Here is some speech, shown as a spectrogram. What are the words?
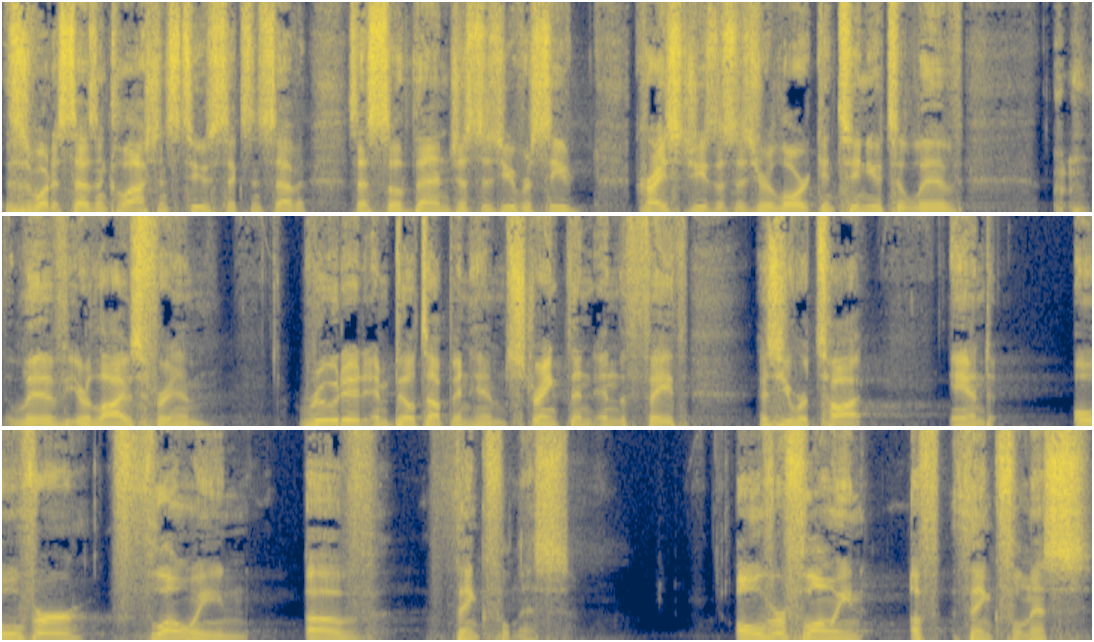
This is what it says in Colossians 2, 6 and 7. It says, So then, just as you've received Christ Jesus as your Lord, continue to live, live your lives for him rooted and built up in Him, strengthened in the faith as you were taught, and overflowing of thankfulness. Overflowing of thankfulness.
